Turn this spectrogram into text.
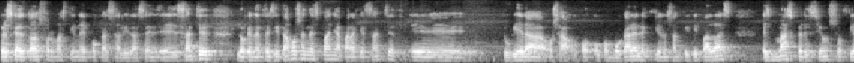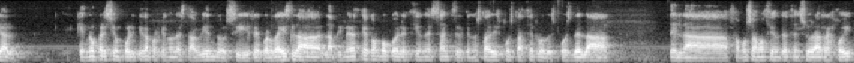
pero es que de todas formas tiene pocas salidas. Eh, eh, Sánchez, lo que necesitamos en España para que Sánchez eh, tuviera, o sea, o, convocara elecciones anticipadas es más presión social que no presión política porque no la está viendo. Si recordáis la, la primera vez que convocó elecciones Sánchez, que no estaba dispuesto a hacerlo después de la de la famosa moción de censura a Rajoy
